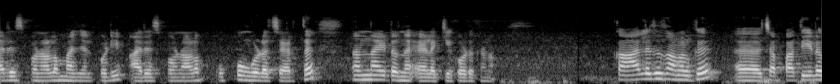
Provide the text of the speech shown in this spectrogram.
അര സ്പൂണോളം മഞ്ഞൾപ്പൊടിയും അര സ്പൂണോളം ഉപ്പും കൂടെ ചേർത്ത് നന്നായിട്ടൊന്ന് ഇളക്കി കൊടുക്കണം. കാലത്ത് നമ്മൾക്ക് ചപ്പാത്തിയുടെ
